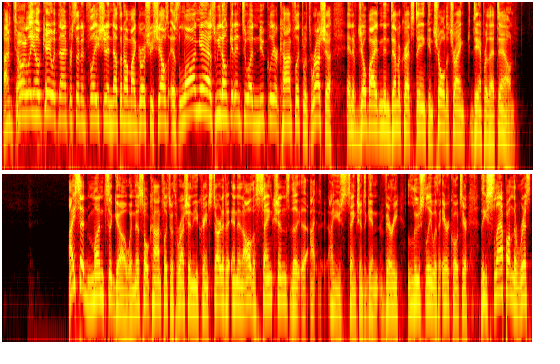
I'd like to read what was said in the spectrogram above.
I'm totally okay with 9% inflation and nothing on my grocery shelves as long as we don't get into a nuclear conflict with Russia and if Joe Biden and Democrats stay in control to try and damper that down? I said months ago when this whole conflict with Russia and the Ukraine started, and then all the sanctions, the I, I use sanctions again very loosely with air quotes here, the slap on the wrist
